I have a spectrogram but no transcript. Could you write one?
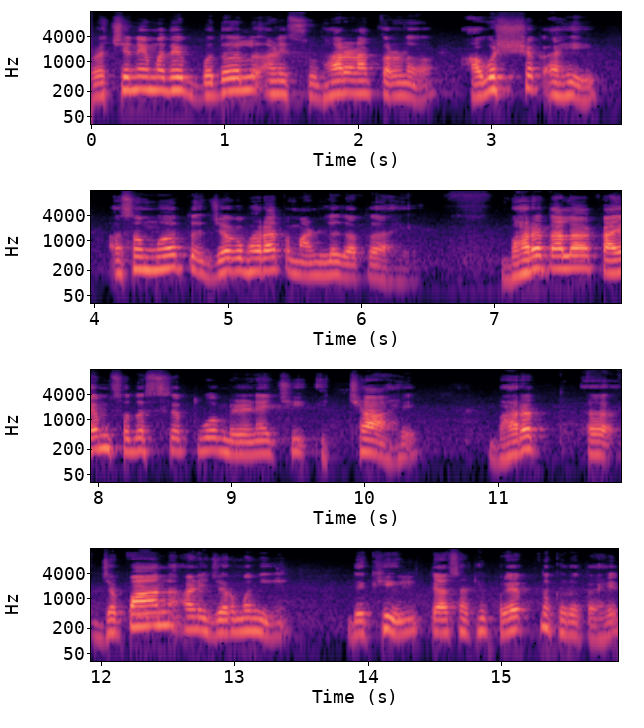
रचनेमध्ये बदल आणि सुधारणा करणं आवश्यक आहे असं मत जगभरात मांडलं जातं आहे. भारताला कायम सदस्यत्व मिळण्याची इच्छा आहे. भारत जपान आणि जर्मनी देखील त्यासाठी प्रयत्न करत आहेत.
